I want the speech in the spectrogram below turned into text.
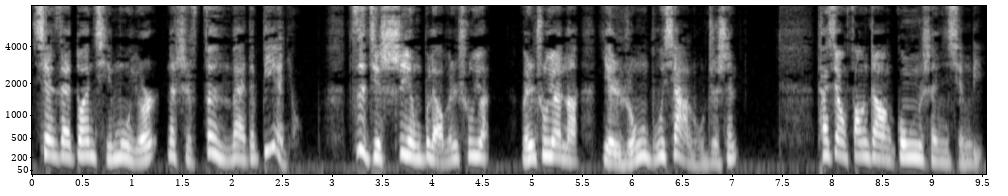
现在端起木鱼儿，那是分外的别扭。自己适应不了文殊院，文殊院呢也容不下鲁智深。他向方丈躬身行礼，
